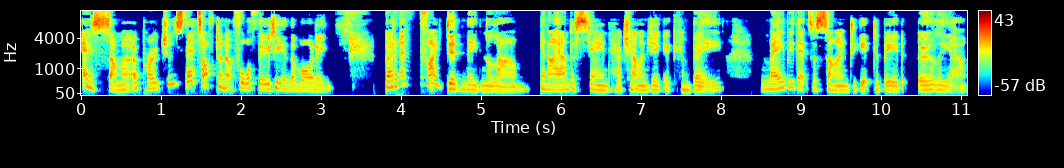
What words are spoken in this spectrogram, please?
as summer approaches, that's often at 4.30 in the morning. But if I did need an alarm and I understand how challenging it can be, maybe that's a sign to get to bed earlier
